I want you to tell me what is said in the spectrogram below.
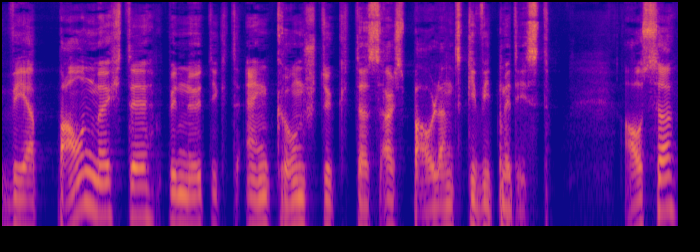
Wer bauen möchte, benötigt ein Grundstück, das als Bauland gewidmet ist. Außer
